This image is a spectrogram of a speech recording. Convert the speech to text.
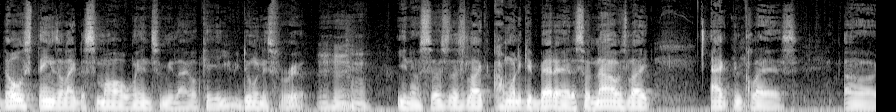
those things are like the small wins for me. Like okay, you doing this for real, Mm-hmm. you know. So it's just like I want to get better at it. So now it's like acting class, uh,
